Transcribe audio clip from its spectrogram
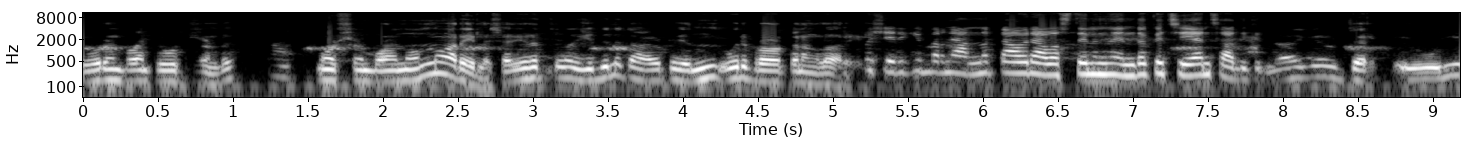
യൂറിൻ പോയിന്റ് ടൂട്ടിട്ടുണ്ട് മോഷൻ പോകണമെന്ന് ഒന്നും അറിയില്ല. ശരീരത്തിൽ ഇതിന് താഴോട്ട് എന്ത് ഒരു പ്രവർത്തനങ്ങളും അറിയില്ല. ഇപ്പൊ ശരിക്കും പറഞ്ഞ അന്നത്തെ ആ ഒരു അവസ്ഥയിൽ നിന്ന് എന്തൊക്കെ ചെയ്യാൻ സാധിക്കുന്നു? ഒരു ചെറു- ഇനി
